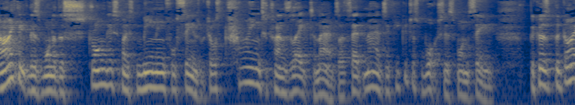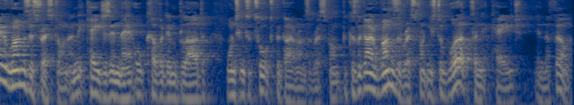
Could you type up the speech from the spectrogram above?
And I think there's one of the strongest, most meaningful scenes, which I was trying to translate to Nads. I said, Nads, if you could just watch this one scene, because the guy who runs this restaurant, and Nick Cage is in there all covered in blood, wanting to talk to the guy who runs the restaurant, because the guy who runs the restaurant used to work for Nick Cage in the film.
